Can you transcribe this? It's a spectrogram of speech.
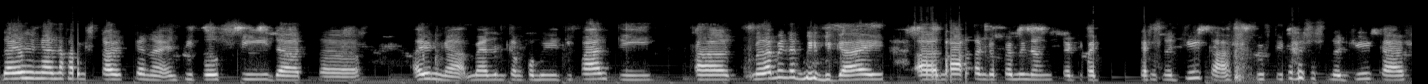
dahil nga nakapag-start ka na and people see that uh, ayun nga, meron kang community pantry, uh, marami nagbibigay. Uh, nakakatanggap kami ng 35 pesos na Gcash, 50 pesos na Gcash.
